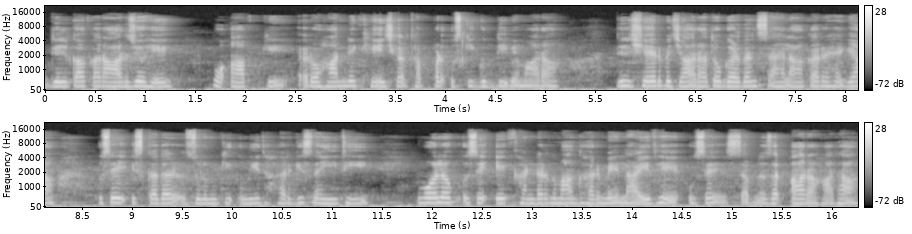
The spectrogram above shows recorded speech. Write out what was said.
दिल का करार जो है, वो आपके रूहान ने खींच कर थप्पड़ उसकी गुद्दी पे मारा। दिल शेर बेचारा तो गर्दन सहला कर रह गया। उसे इस कदर जुल्म की उम्मीद हरगिज़ नहीं थी। वो लोग उसे एक खंडरनुमा घर में लाए थे। उसे सब नज़र आ रहा था,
